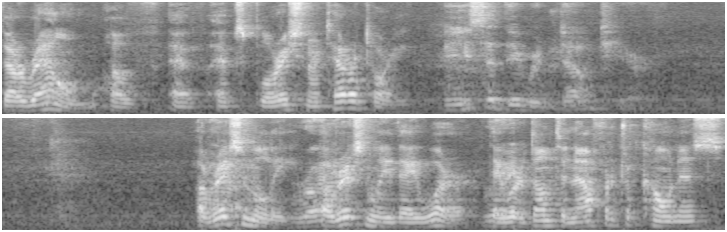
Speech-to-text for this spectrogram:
their realm of, of exploration or territory. You said they were dumped here. Originally, Right. originally they were. They were dumped in Alpha Draconis.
